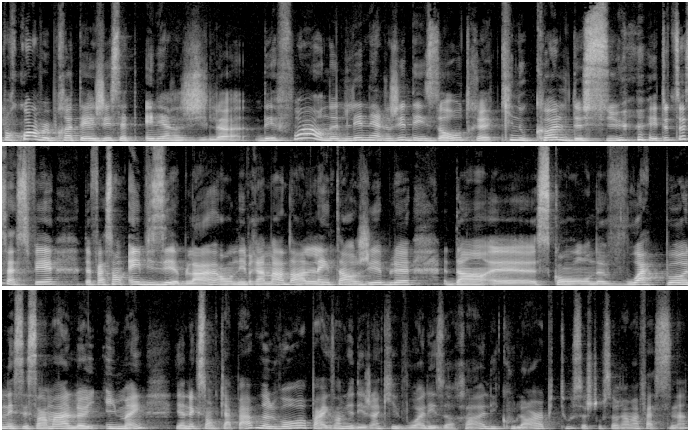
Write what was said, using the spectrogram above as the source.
Pourquoi on veut protéger cette énergie-là? Des fois, on a de l'énergie des autres qui nous colle dessus et tout ça, ça se fait de façon invisible. Hein? On est vraiment dans l'intangible, dans euh, ce qu'on ne voit pas nécessairement à l'œil humain. Il y en a qui sont capables de le voir. Par exemple, il y a des gens qui voient les auras, les couleurs, puis tout ça. Je trouve ça vraiment fascinant.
